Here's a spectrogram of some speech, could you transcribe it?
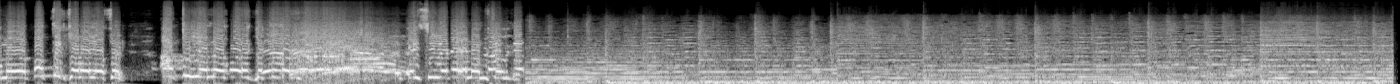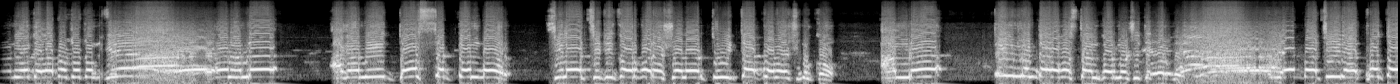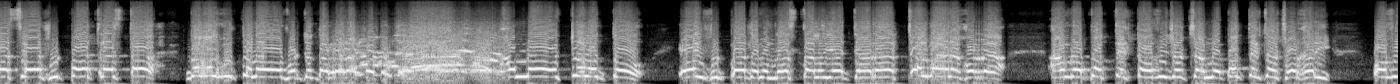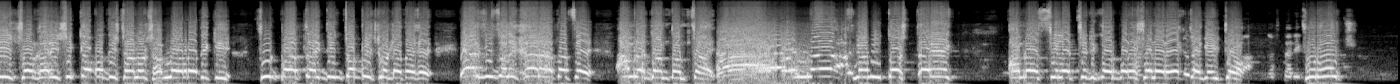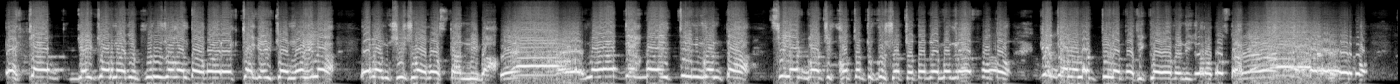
আমার প্রত্যেক সবাই আছেন আমরা আগামী দশ সেপ্টেম্বর সিলেট সিটি কর্পোরেশনের দুইটা প্রবেশ মুখ। আমরা তিন ঘণ্টার অবস্থান কর্মসূচি করব। বাঁচি রাজপথ আছে ফুটপাথ রাস্তা দখলমুক্ত না হওয়া পর্যন্ত আমরা রাজপথ আছি। আমরা ঐক্যবদ্ধ ফুটপাথ এবং রাস্তা লইয়া যারা চালবানা কররা আমরা প্রত্যেকটা অফিসের সামনে প্রত্যেকটা সরকারি অফিস সরকারি শিক্ষা প্রতিষ্ঠানের সামনে আমরা দেখি ফুটপাথ প্রায় দিন চব্বিশ ঘণ্টা থাকে এর ভিতরে কার হাত আছে আমরা জানতাম চাই। আমরা আগামী দশ তারিখ আমরা সিলেট সিটি কর্পোরেশনের একটা গেইট পুরুষ একটা গেইটের মাঝে পুরুষ অগলতা একটা গেইট মহিলা এবং শিশু অবস্থান নিবা। আপনারা দেখবা এই তিন ঘণ্টা সিলেট সিলেটবাসী কতটুকু সচেতন এবং রাজপথ কে ধরনের তীরে প্রতিক্রিয়া হবে নিজের অবস্থান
